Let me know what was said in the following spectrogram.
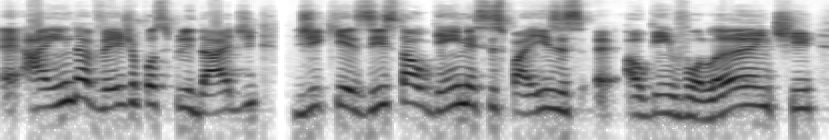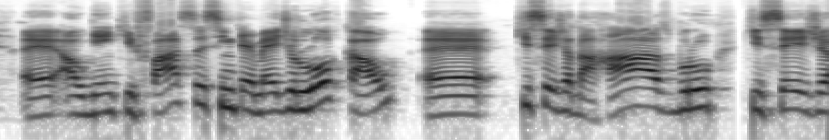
é, ainda vejo a possibilidade de que exista alguém nesses países, é, alguém volante, é, alguém que faça esse intermédio local é, que seja da Hasbro, que seja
